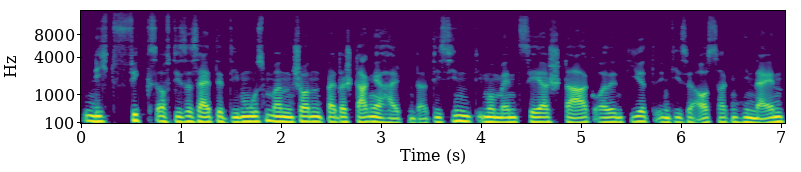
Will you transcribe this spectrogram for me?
nicht fix auf dieser Seite, die muss man schon bei der Stange halten da. Die sind im Moment sehr stark orientiert in diese Aussagen hinein.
